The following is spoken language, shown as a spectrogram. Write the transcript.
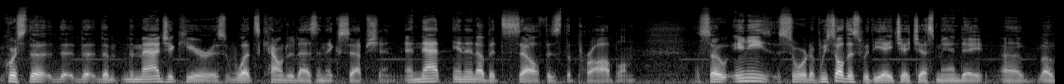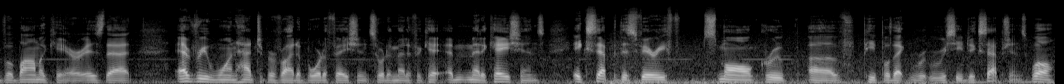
of course, the, the, the, the, magic here is what's counted as an exception, and that in and of itself is the problem. So, any sort of, we saw this with the HHS mandate uh, of Obamacare, is that everyone had to provide abortifacient sort of medica- uh, medications, except this very small group of people that re- received exceptions. Well,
